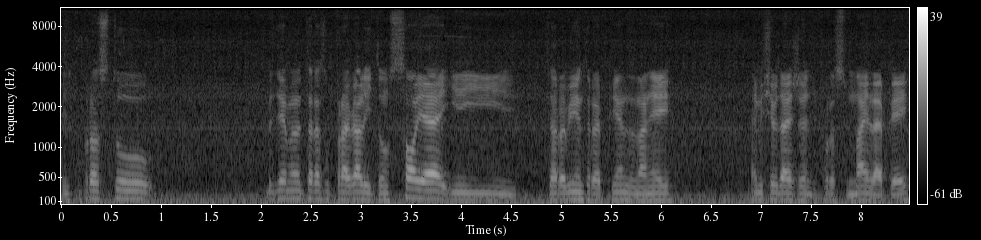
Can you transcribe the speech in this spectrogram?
Więc po prostu będziemy teraz uprawiali tą soję i zarobimy trochę pieniędzy na niej. Ja mi się wydaje, że będzie po prostu najlepiej.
